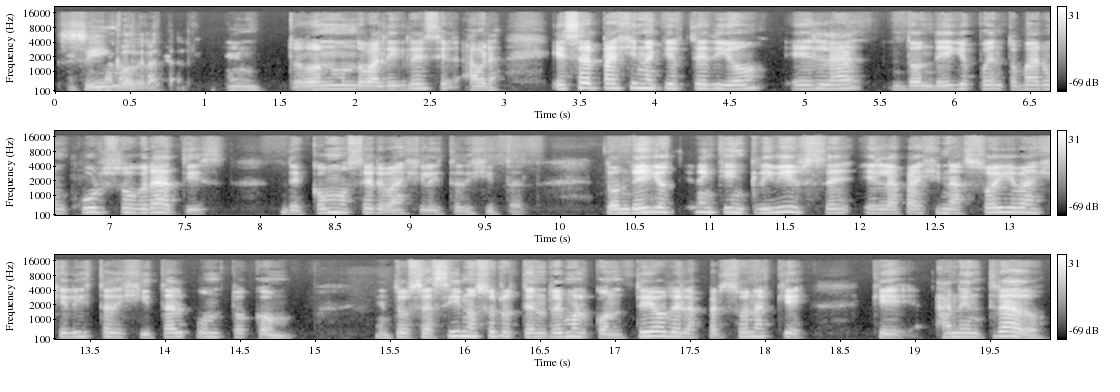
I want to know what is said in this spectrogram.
5 ¿ah? de la tarde. En todo el mundo va a la iglesia. Ahora, esa página que usted dio es la donde ellos pueden tomar un curso gratis de cómo ser evangelista digital donde ellos tienen que inscribirse en la página soyevangelistadigital.com. Entonces así nosotros tendremos el conteo de las personas que, que han entrado,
